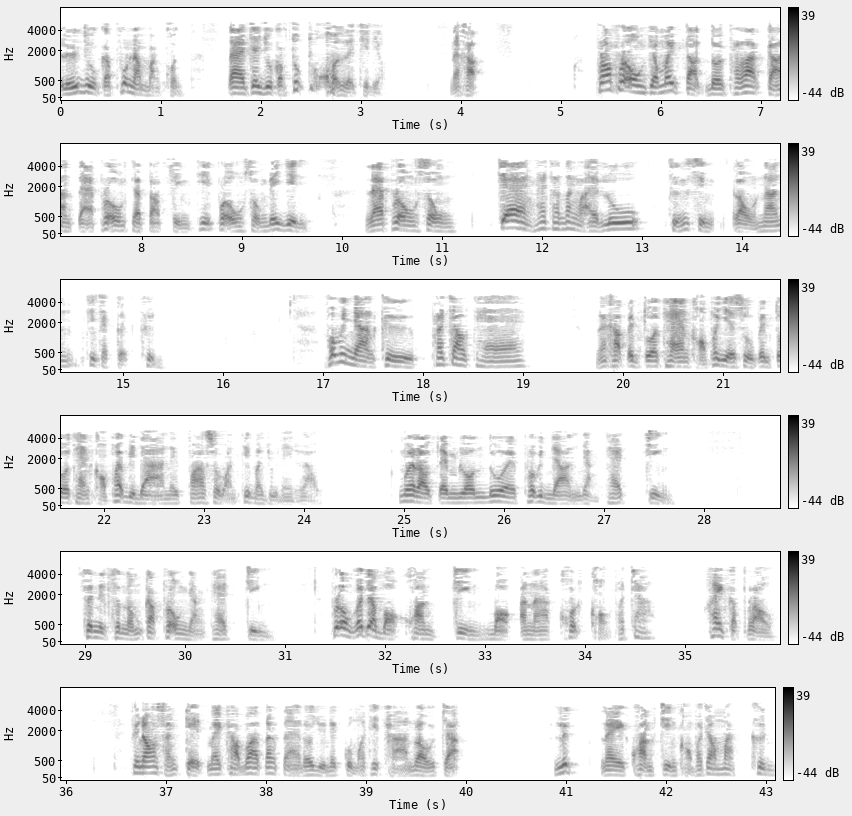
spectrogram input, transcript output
หรืออยู่กับผู้นำบางคน แต่จะอยู่กับทุกๆคนเลยทีเดียวนะครับ เพราะพระองค์จะไม่ตัดโดยพระราชการแต่พระองค์จะตัดสิ่งที่พระองค์ทรงได้ยิน และพระองค์ทรงแจ้งให้ท่านทั้งหลายรู้ถึงสิ่งเหล่านั้นที่จะเกิดขึ้น พระวิญญาณคือพระเจ้าแท้นะครับ เป็นตัวแทนของพระเยซู เป็นตัวแทนของพระบิดาในฟ้าสวรรค์ที่มาอยู่ในเรา เมื่อเราเต็มล้นด้วยพระวิญญาณอย่างแท้จริง สนิทสนมกับพระองค์อย่างแท้จริง พระองค์ก็จะบอกความจริงบอกอนาคตของพระเจ้าให้กับเรา พี่น้องสังเกตไหมครับว่าตั้งแต่เราอยู่ในกลุ่มอธิษฐานเราจะลึกในความจริงของพระเจ้ามากขึ้น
